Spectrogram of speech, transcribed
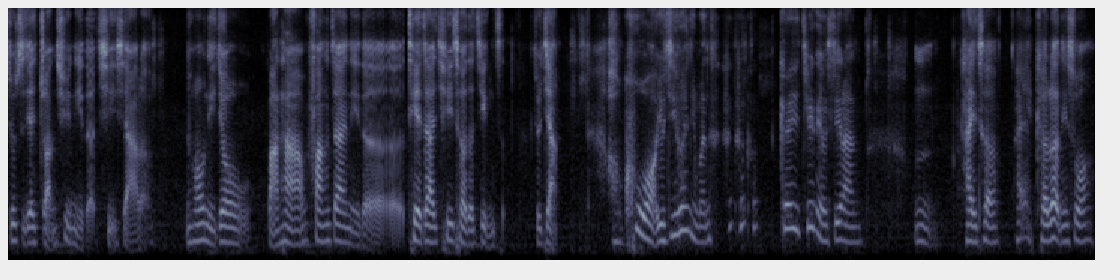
就直接转去你的旗下了，然后你就。把它放在你的贴在汽车的镜子，就这样，好酷哦！有机会你们 可以去纽西兰，嗯，开车。哎，可乐，你说，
